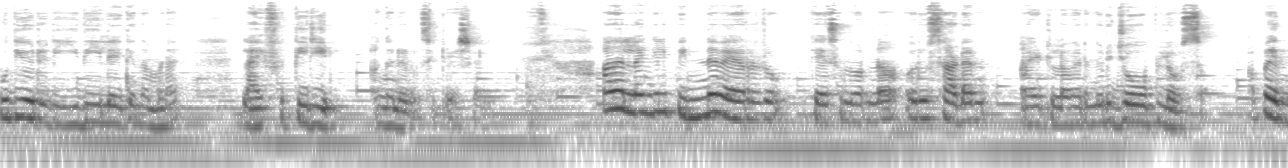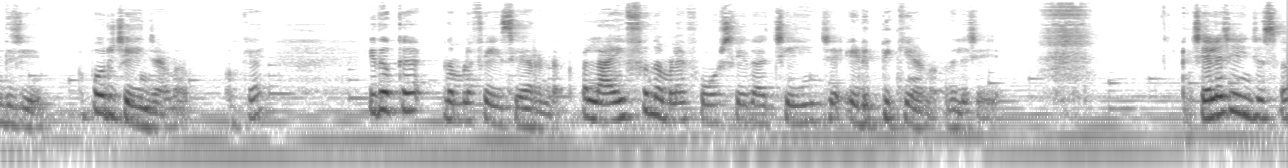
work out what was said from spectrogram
പുതിയൊരു രീതിയിലേക്ക് നമ്മുടെ ലൈഫ് തിരിയും അങ്ങനെ ഒരു സിറ്റുവേഷനിൽ അതല്ലെങ്കിൽ പിന്നെ വേറൊരു കേസ് എന്ന് പറഞ്ഞാൽ ഒരു സഡൻ ആയിട്ടുള്ള വരുന്ന ഒരു ജോബ് ലോസ്. അപ്പോൾ എന്ത് ചെയ്യും? അപ്പോൾ ഒരു ചേഞ്ചാണ്. ഓക്കെ? ഇതൊക്കെ നമ്മൾ ഫേസ് ചെയ്യാറുണ്ട്. അപ്പോൾ ലൈഫ് നമ്മളെ ഫോഴ്സ് ചെയ്ത് ആ ചേഞ്ച് എടുപ്പിക്കുകയാണ് അതിൽ ചെയ്യുക ചില ചേഞ്ചസ്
